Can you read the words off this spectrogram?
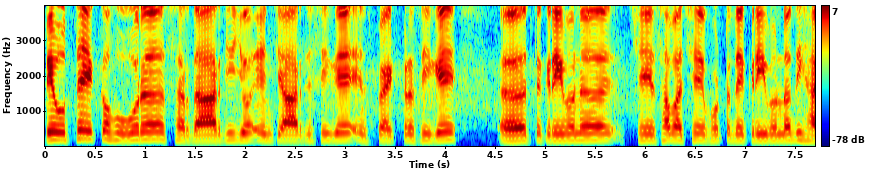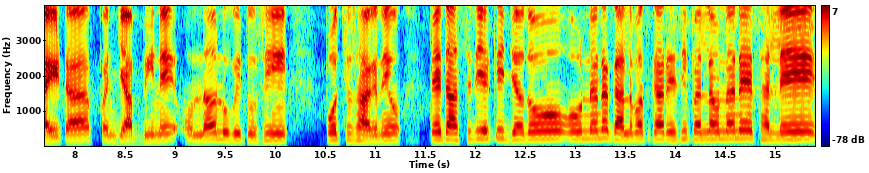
ਤੇ ਉੱਥੇ ਇੱਕ ਹੋਰ ਸਰਦਾਰ ਜੀ ਜੋ ਇੰਚਾਰਜ ਸੀਗੇ ਇੰਸਪੈਕਟਰ ਸੀਗੇ ਅ, ਤਕਰੀਬਨ 6.5 ਫੁੱਟ ਦੇ ਕਰੀਬ ਉਹਨਾਂ ਦੀ ਹਾਈਟ ਆ ਪੰਜਾਬੀ ਨੇ ਉਹਨਾਂ ਨੂੰ ਵੀ ਤੁਸੀਂ ਪੁੱਛ ਸਕਦੇ ਹੋ। ਤੇ ਦੱਸਦੀ ਹੈ ਕਿ ਜਦੋਂ ਉਹਨਾਂ ਨਾਲ ਗੱਲਬਾਤ ਕਰ ਰਹੀ ਸੀ, ਪਹਿਲਾਂ ਉਹਨਾਂ ਨੇ ਥੱਲੇ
